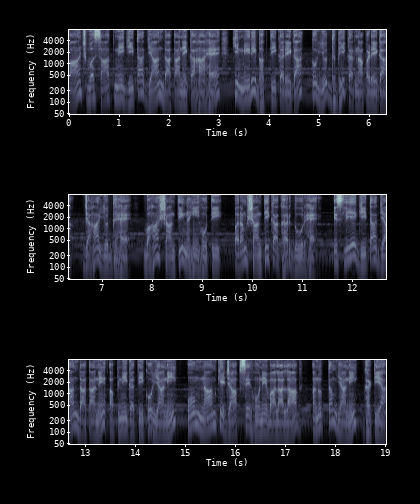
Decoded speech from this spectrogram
पाँच व सात में गीता ज्ञान दाता ने कहा है कि मेरी भक्ति करेगा तो युद्ध भी करना पड़ेगा। जहाँ युद्ध है, वहाँ शांति नहीं होती। परम शांति का घर दूर है। इसलिए गीता ज्ञान दाता ने अपनी गति को यानी ओम नाम के जाप से होने वाला लाभ अनुत्तम यानी घटिया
